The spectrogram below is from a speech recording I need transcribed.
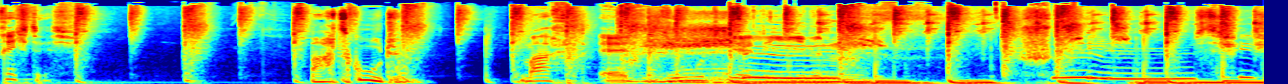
Richtig. Macht's gut. Macht es gut, ihr Lieben. Tschüss.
